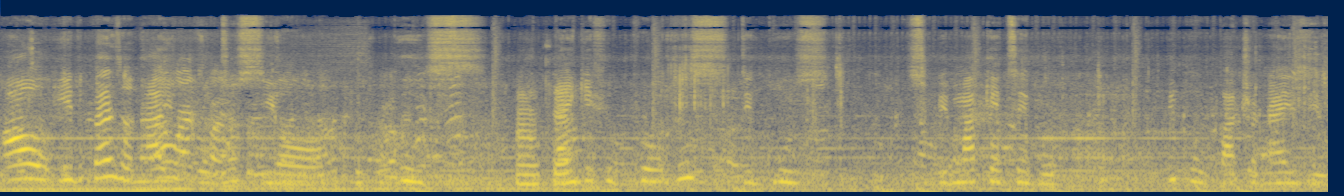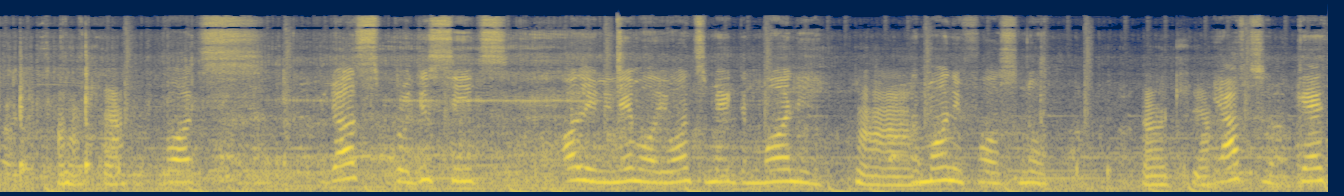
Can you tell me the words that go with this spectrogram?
how it depends on how you produce your goods. Okay. Like if you produce the goods to be marketable, people patronize you. Okay. But you just produce it all in the name of you want to make the money. Hmm. The money first, no. Okay. You have to get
